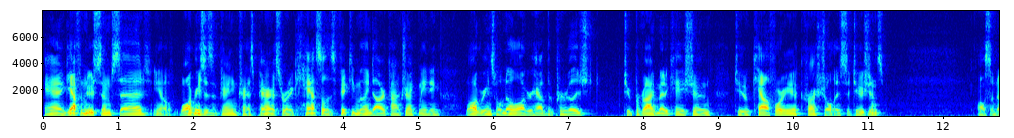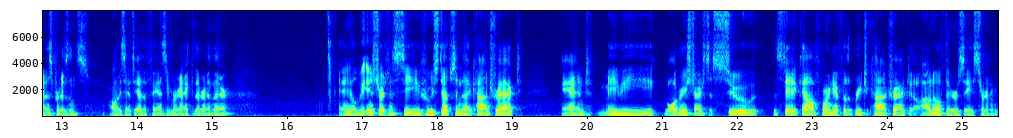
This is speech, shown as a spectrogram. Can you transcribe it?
And Gavin Newsom said, you know, Walgreens isn't being transparent, so we're going to cancel his $50 million contract, meaning Walgreens will no longer have the privilege to provide medication to California correctional institutions, also known as prisons. Always have to have the fancy vernacular in there. And it'll be interesting to see who steps into that contract. And maybe Walgreens tries to sue the state of California for the breach of contract. I don't know if there's a certain,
